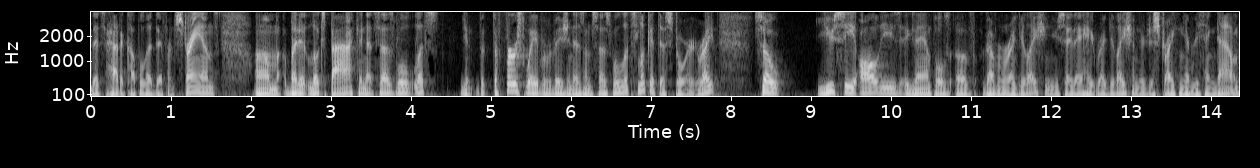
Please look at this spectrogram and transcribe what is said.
that's had a couple of different strands. Um, but it looks back and it says, well, let's, you know, the, the first wave of revisionism says, well, let's look at this story, right? So you see all these examples of government regulation. You say they hate regulation. They're just striking everything down.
